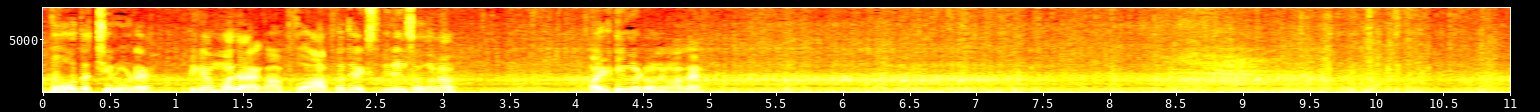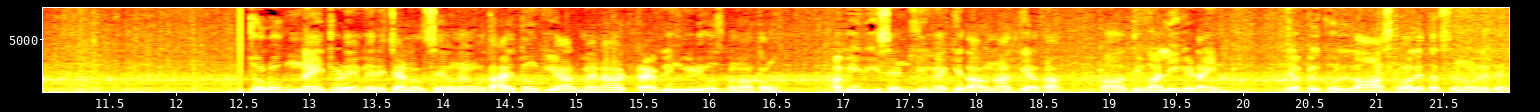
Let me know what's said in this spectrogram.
बहुत अच्छी रोड है। ठीक है, मज़ा आएगा आपको। आपका जो एक्सपीरियंस होगा ना अल्टीमेट होने वाला है। जो लोग नए जुड़े मेरे चैनल से उन्हें बता देता हूँ कि यार मैं ना ट्रैवलिंग वीडियोस बनाता हूँ। अभी रिसेंटली मैं केदारनाथ गया था दिवाली के टाइम जब बिल्कुल लास्ट वाले दर्शन हो रहे थे।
